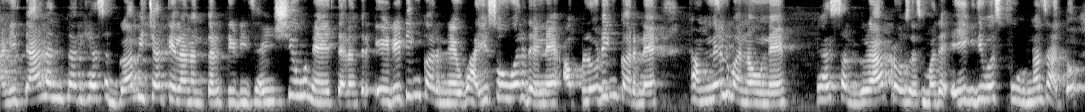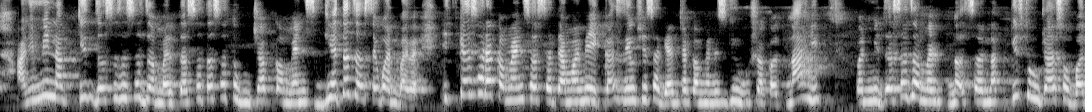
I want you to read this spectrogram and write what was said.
आणि त्यानंतर ह्या सगळा विचार केल्यानंतर ती डिझाईन शिवणे त्यानंतर एडिटिंग करणे व्हॉइस ओव्हर देणे अपलोडिंग करणे थंबनेल बनवणे ह्या सगळ्या प्रोसेसमध्ये एक दिवस पूर्ण जातो. आणि मी नक्कीच जसं जसं जमेल तसं तसं तुमच्या कमेंट्स घेतच असते वन बाय वन इतक्या साऱ्या कमेंट्स असतात त्यामुळे मी एकाच दिवशी सगळ्यांच्या कमेंट्स घेऊ शकत नाही. पण मी जसं जमेल तसं नक्कीच तुमच्यासोबत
